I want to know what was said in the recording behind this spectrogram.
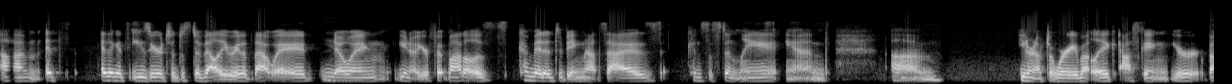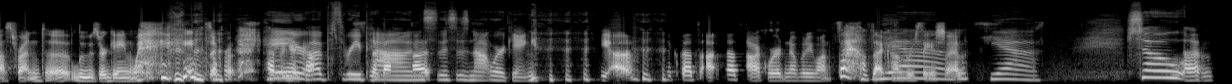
um, it's I think it's easier to just evaluate it that way, yeah. knowing you know your fit model is committed to being that size consistently, and um, you don't have to worry about like asking your best friend to lose or gain weight. hey, you're up three pounds. This is not working. yeah, like that's that's awkward. Nobody wants to have that yeah, conversation. Yeah. So, um,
